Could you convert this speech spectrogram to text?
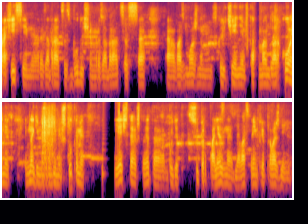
профессиями, разобраться с будущим, разобраться с э, возможным включением в команду Арконик и многими другими штуками. Я считаю, что это будет супер полезное для вас времяпрепровождение.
